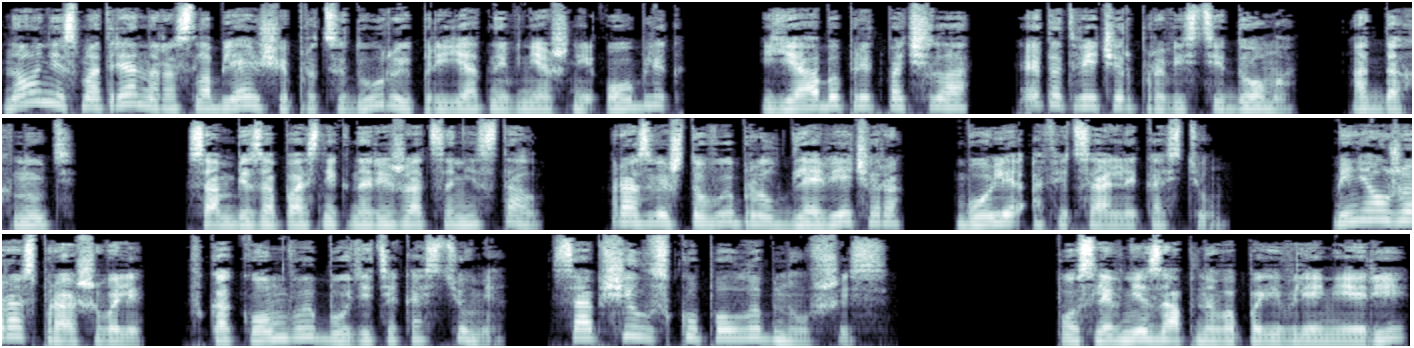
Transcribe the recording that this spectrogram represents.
Но, несмотря на расслабляющие процедуры и приятный внешний облик, я бы предпочла этот вечер провести дома, отдохнуть. Сам безопасник наряжаться не стал, разве что выбрал для вечера более официальный костюм. Меня уже расспрашивали, в каком вы будете костюме, сообщил скупо улыбнувшись. После внезапного появления Ри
